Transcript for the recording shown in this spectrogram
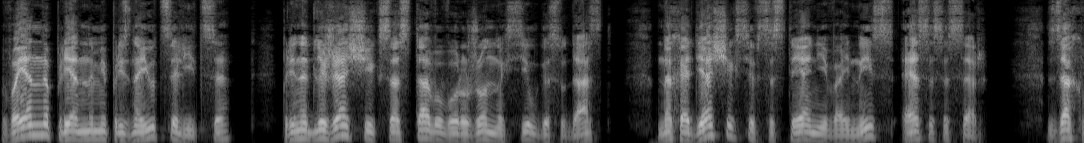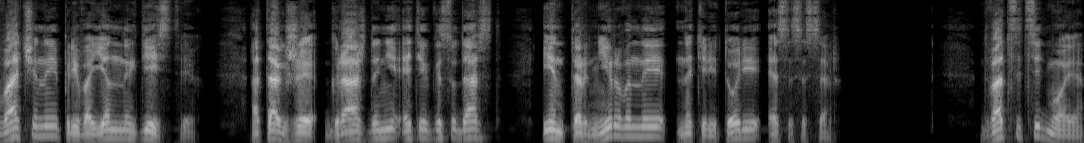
Военнопленными признаются лица, принадлежащие к составу вооруженных сил государств, находящихся в состоянии войны с СССР, захваченные при военных действиях, а также граждане этих государств, интернированные на территории СССР. 27.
